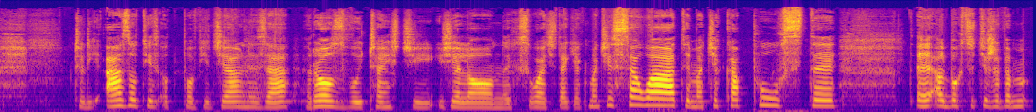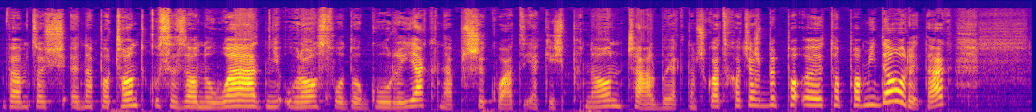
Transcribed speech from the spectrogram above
Czyli azot jest odpowiedzialny za rozwój części zielonych. Słuchajcie, tak jak macie sałaty, macie kapusty, e, albo chcecie, żeby wam coś na początku sezonu ładnie urosło do góry, jak na przykład jakieś pnącza, albo jak na przykład chociażby e, to pomidory, tak?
